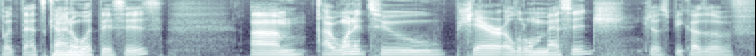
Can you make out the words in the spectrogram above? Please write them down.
but that's kind of what this is. Um, I wanted to share a little message just because of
